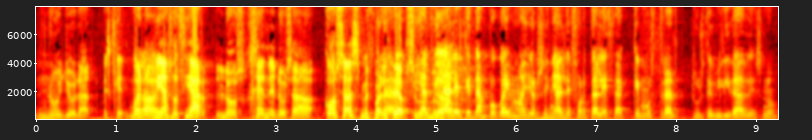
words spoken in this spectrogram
no llorar. Es que, bueno, a mí asociar los géneros a cosas me parece Claro, absurdo. Y al final es que tampoco hay mayor señal de fortaleza que mostrar tus debilidades, ¿no?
